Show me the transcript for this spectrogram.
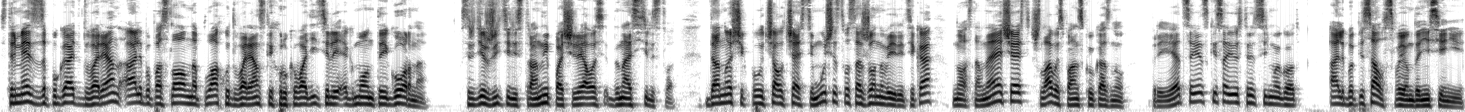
Стремясь запугать дворян, Альба послал на плаху дворянских руководителей Эгмонта и Горна. Среди жителей страны поощрялось доносительство. Доносчик получал часть имущества сожженного еретика, но основная часть шла в испанскую казну. Привет, Советский Союз, 37 год. Альба писал в своем донесении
